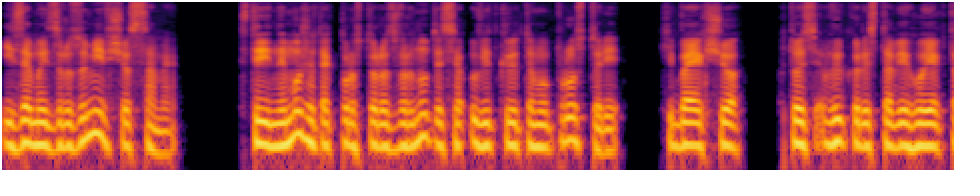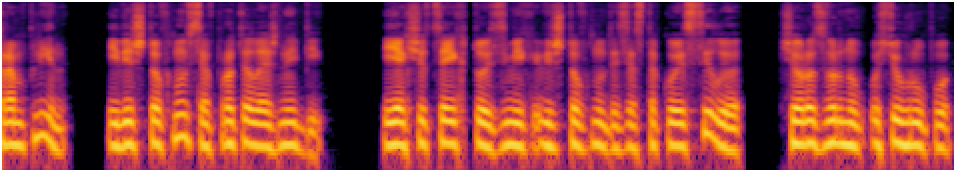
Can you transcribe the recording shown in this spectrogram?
і за мить зрозумів, що саме. Стрій не може так просто розвернутися у відкритому просторі, хіба якщо хтось використав його як трамплін і відштовхнувся в протилежний бік. І якщо цей хтось зміг відштовхнутися з такою силою, що розвернув усю групу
